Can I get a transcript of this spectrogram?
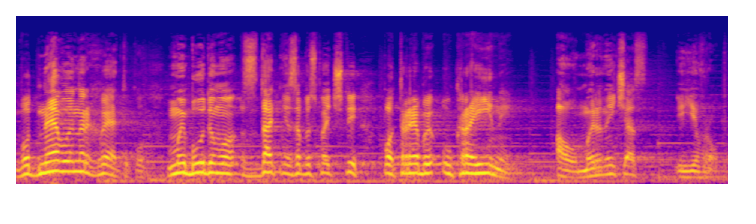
водневу енергетику, ми будемо здатні забезпечити потреби України, а у мирний час і Європи.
